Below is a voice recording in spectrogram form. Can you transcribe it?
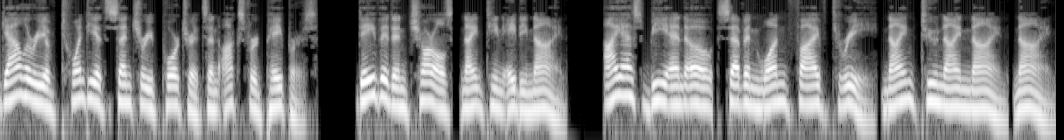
Gallery of Twentieth-Century Portraits and Oxford Papers. David and Charles, 1989. ISBN 0-7153-9299-9.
